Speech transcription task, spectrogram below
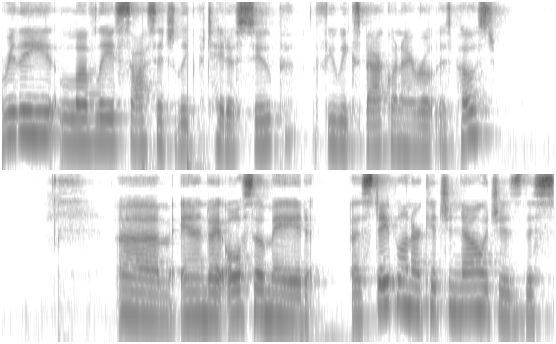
really lovely sausage leek potato soup a few weeks back when I wrote this post. Um, and I also made a staple in our kitchen now, which is this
